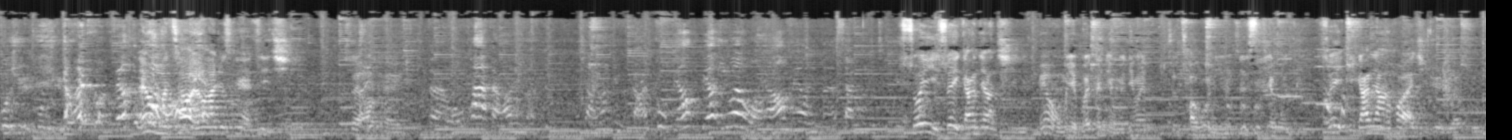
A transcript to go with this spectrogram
过去过去。赶快滚，不要。哎，我们超以后他就是可以自己骑，所以 OK。对，我怕打到你们，不要不要因为我然后没有你们的山路经验。所以所以刚这样骑，没有我们也不会等你，我们一定会就超过你的，只是时间问题。所以你刚这样后来骑觉得比较舒服。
